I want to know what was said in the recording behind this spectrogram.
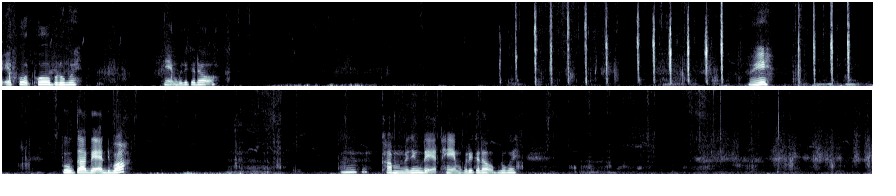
เด็ดโพดโพบลงเลยแหมก็ได้กระดาะนี่ปลูกตากแดดดิบ่อืมคำแล้วยังแดดแหมก็ได้กระดอกลูกเอ้ยแห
